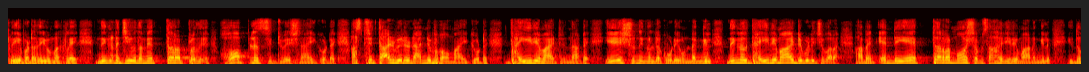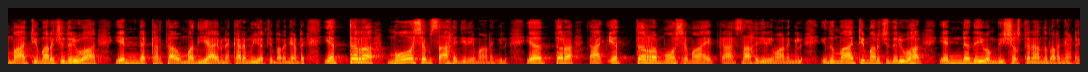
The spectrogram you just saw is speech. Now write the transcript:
പ്രിയപ്പെട്ട ദൈവമക്കളെ നിങ്ങളുടെ ജീവിതം എത്ര ഹോപ്പ്ലെസ് സിറ്റുവേഷൻ ആയിക്കോട്ടെ അസ്ഥിത്താഴ്വരുടെ അനുഭവം ആയിക്കോട്ടെ ധൈര്യമായിട്ടിരുന്നാട്ടെ യേശു നിങ്ങളുടെ കൂടെ ഉണ്ടെങ്കിൽ നിങ്ങൾ ധൈര്യമായിട്ട് വിളിച്ചു പറ അവൻ എന്റെ എത്ര മോശം സാഹചര്യമാണെങ്കിലും ഇത് മാറ്റിമറിച്ചു തരുവാൻ എന്റെ കർത്താവ് മതിയായവനെ കരമുയർത്തി പറഞ്ഞാട്ടെ എത്ര മോശം സാഹചര്യമാണെങ്കിലും എത്ര എത്ര മോശമായ സാഹചര്യമാണെങ്കിലും ഇത് മാറ്റിമറിച്ച് തരുവാൻ എന്റെ ദൈവം വിശ്വസ്തനാന്ന് പറഞ്ഞാട്ടെ.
